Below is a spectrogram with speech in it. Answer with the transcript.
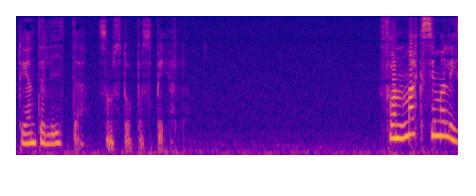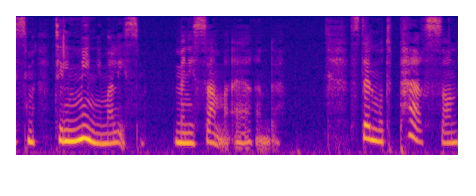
Det är inte lite som står på spel. Från maximalism till minimalism, men i samma ärende. Ställd mot Persson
